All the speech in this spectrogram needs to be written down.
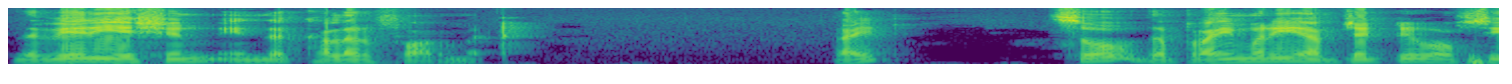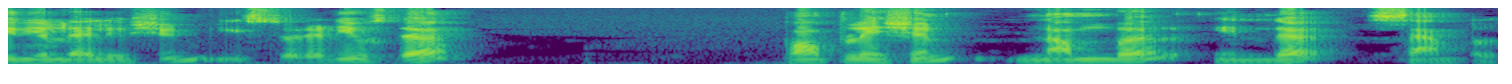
the variation in the color format. Right? So the primary objective of serial dilution is to reduce the population number in the sample.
